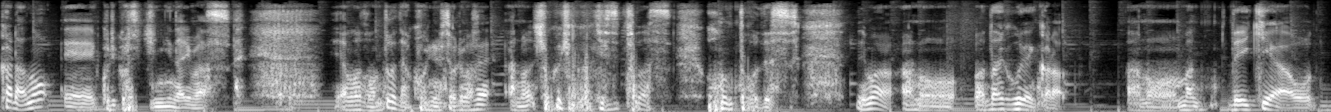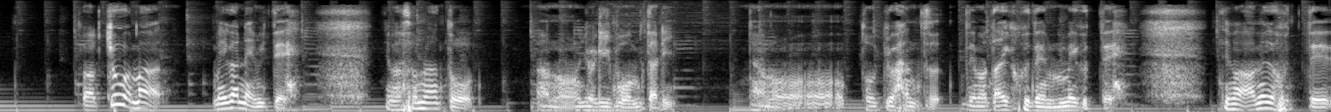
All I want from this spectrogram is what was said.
からの、えー繰越金になります。アマゾンとかでは購入しておりません。あの、食費を削ってます。本当です。で、まあ、あの、まあ、大黒伝から、あの、まあ、デイケアを、まあ今日はまあ、メガネ見て、でまあ、その後、あの、ヨギボを見たり、あの、東急ハンズで、まあ、大黒伝巡って、で、まあ、雨が降って、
